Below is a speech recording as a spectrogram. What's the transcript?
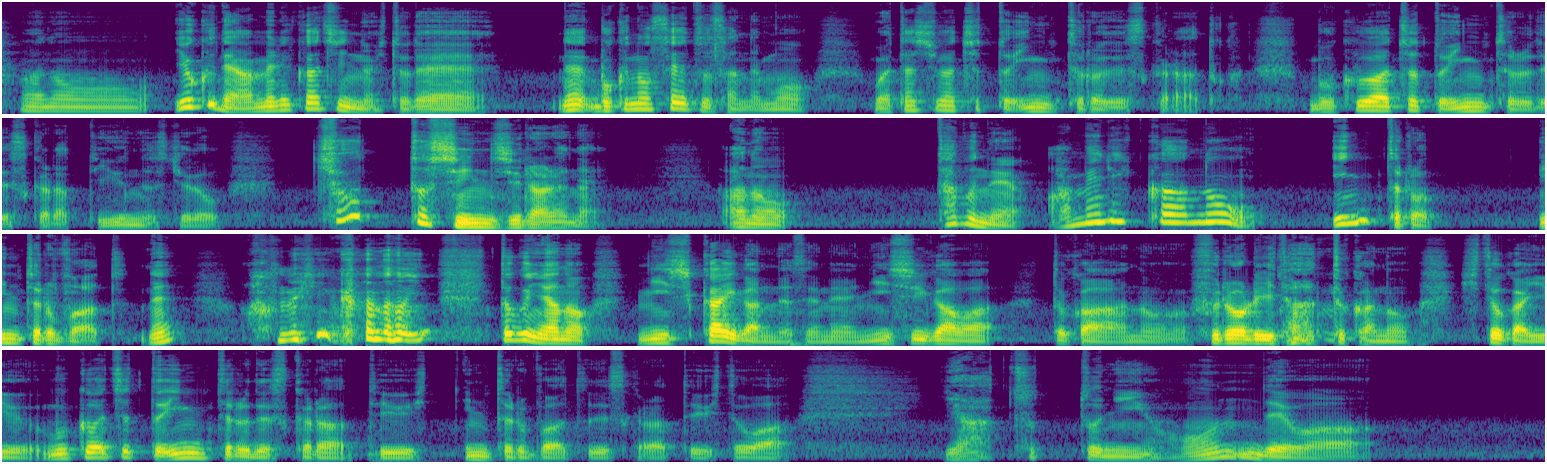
あのよくねアメリカ人の人で、ね、僕の生徒さんでも「私はちょっとイントロですから」とか「僕はちょっとイントロですから」って言うんですけどちょっと信じられない。あの多分ねアメリカの intro introvert。ね？アメリカの特にあの西海岸ですよね。西側とかあのフロリダとかの人が言う。僕はちょっと intro ですからっていう introvert ですからっていう人はいやちょっと日本では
